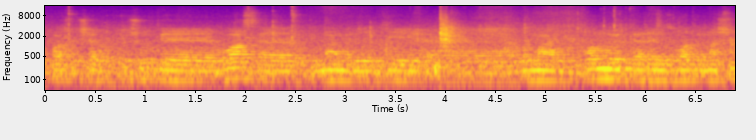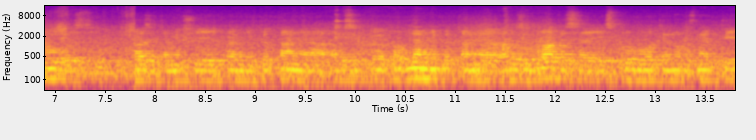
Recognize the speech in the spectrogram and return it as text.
В першу чергу почути вас, е, ті наміри, які е, ви маєте, плануєте реалізувати в нашій області. В разі, там, якщо є певні питання, проблемні питання, розібратися і спробувати ну, знайти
